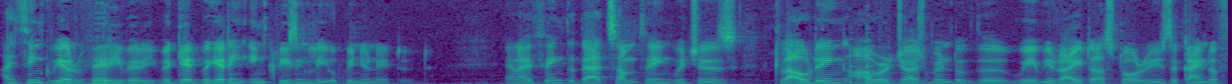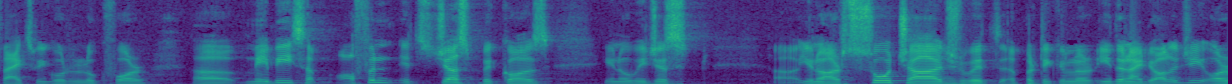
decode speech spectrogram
I think we are very, very, we're, get, we're getting increasingly opinionated. And I think that that's something which is clouding our judgment of the way we write our stories, the kind of facts we go to look for. Uh, maybe some, often it's just because you know we just uh, you know are so charged with a particular either an ideology or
